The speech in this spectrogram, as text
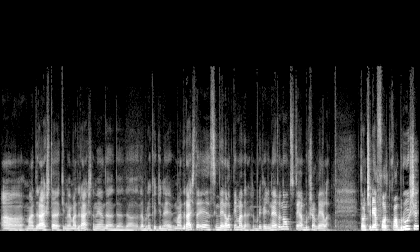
a madrasta, que não é madrasta, né? Da, da, da, da Branca de Neve. Madrasta é a Cinderela que tem madrasta. Branca de Neve, não, tu tem a bruxa velha. Então tirei a foto com a bruxa,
